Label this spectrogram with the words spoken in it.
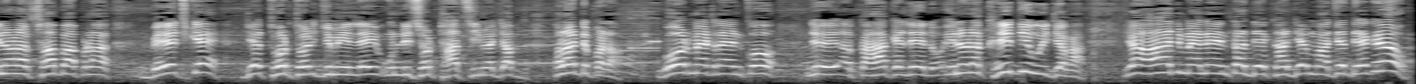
इन्होंने सब अपना बेच के, ये थोड़ी थोड़ी ज़मीन ली, उन्नीस सौ अठासी में जब फ्लड पड़ा। गवर्नमेंट ने इनको कहा कि ले लो। इन्होंने खरीदी हुई जगह। या आज मैंने इनका देखा जो मस्जिद देख रहे हो?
